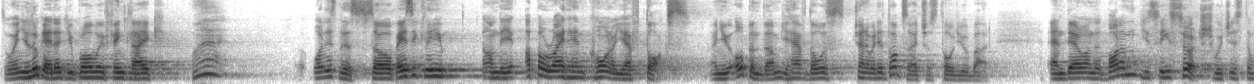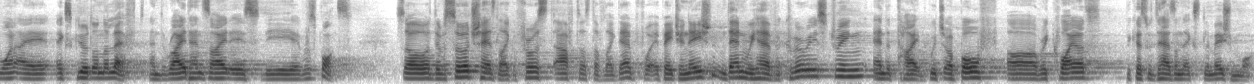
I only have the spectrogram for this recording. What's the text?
So when you look at it, you probably think like, what? What is this? So basically, on the upper right-hand corner, you have docs. And you open them, you have those generated docs I just told you about. And there on the bottom, you see search, which is the one I executed on the left. And the right-hand side is the response. So the search has like a first, after, stuff like that for a pagination. And then we have a query string and a type, which are both uh, required because it has an exclamation mark.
